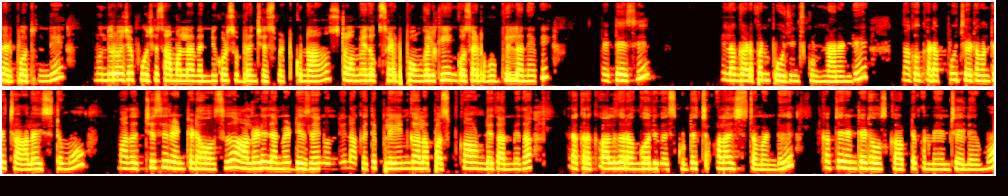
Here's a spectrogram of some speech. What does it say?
సరిపోతుంది. ముందు రోజే పూజ సామాన్లు అవన్నీ కూడా శుభ్రం చేసి పెట్టుకున్నాను. స్టవ్ మీద ఒక సైడ్ పొంగల్కి ఇంకో సైడ్ గుగ్గిళ్ళు అనేవి పెట్టేసి ఇలా గడపను పూజించుకుంటున్నానండి. నాకు గడప పూజ చేయడం అంటే చాలా ఇష్టము. మాది వచ్చేసి రెంటెడ్ హౌస్. ఆల్రెడీ దాని మీద డిజైన్ ఉంది. నాకైతే ప్లెయిన్గా అలా పసుపుగా ఉండే దాని మీద రకరకాలుగా రంగోలి వేసుకుంటే చాలా ఇష్టం అండి కాకపోతే రెంటెడ్ హౌస్ కాబట్టి మనం ఏం చేయలేము.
